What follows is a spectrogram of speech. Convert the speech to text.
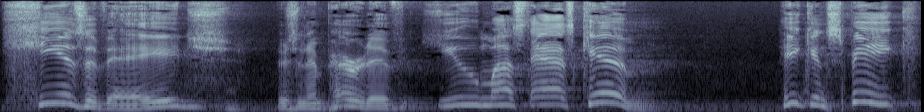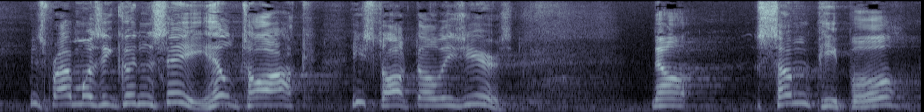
He is of age. There's an imperative. You must ask him. He can speak. His problem was he couldn't see. He'll talk. He's talked all these years. Now, some people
